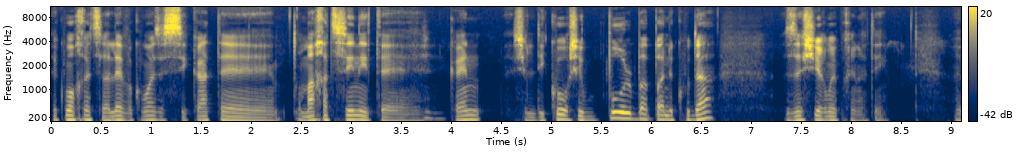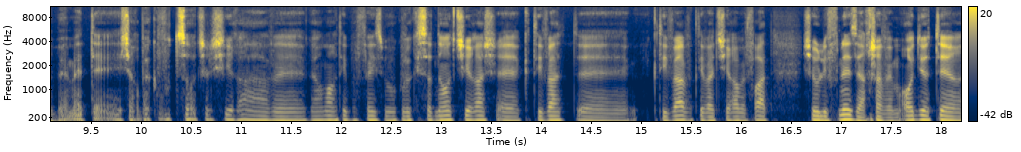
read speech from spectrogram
זה כמו חץ ללב, או כמו איזה סיכת אה, מחט סינית, אה. כן, של דיקור, שהוא בול בנקודה, זה שיר מבחינתי. ובאמת, אה, יש הרבה קבוצות של שירה, וגם אמרתי בפייסבוק, וכסדנאות שירה, כתיבת, אה, כתיבה וכתיבת שירה בפרט, שהיו לפני זה, עכשיו הם עוד יותר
